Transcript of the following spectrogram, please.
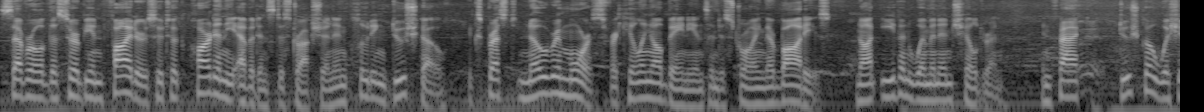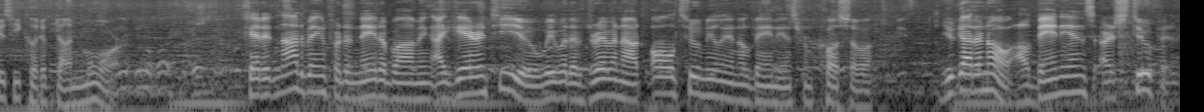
Several of the Serbian fighters who took part in the evidence destruction, including Dushko, expressed no remorse for killing Albanians and destroying their bodies, not even women and children. In fact, Dushko wishes he could have done more. Had it not been for the NATO bombing, I guarantee you we would have driven out all 2 million Albanians from Kosovo. You gotta know, Albanians are stupid.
